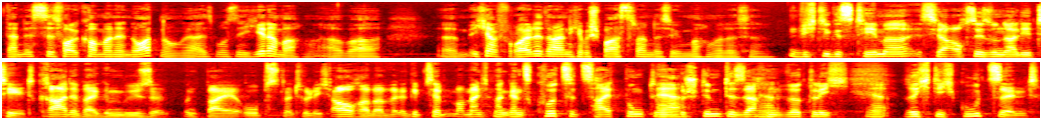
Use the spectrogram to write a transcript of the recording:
Dann ist das vollkommen in Ordnung. Ja? Das muss nicht jeder machen. Aber ich habe Freude dran, ich habe Spaß dran, deswegen machen wir das. Ja. Ein wichtiges Thema ist ja auch Saisonalität, gerade bei Gemüse und bei Obst natürlich auch. Aber da gibt's ja manchmal ganz kurze Zeitpunkte, ja. wo bestimmte Sachen ja. wirklich richtig gut sind.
